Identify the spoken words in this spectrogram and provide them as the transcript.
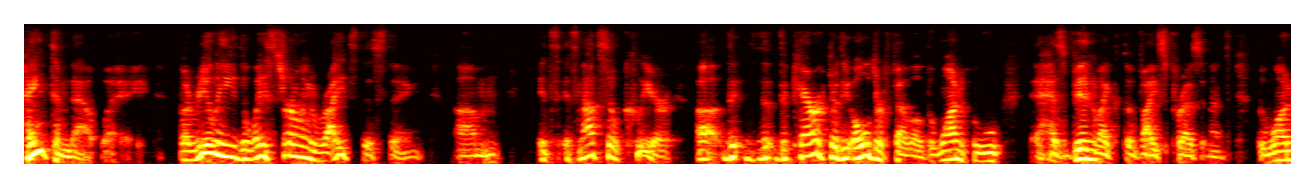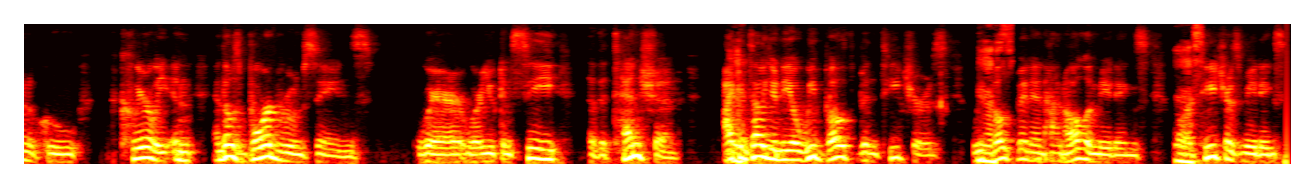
paint him that way, but really the way Sterling writes this thing, um, it's it's not so clear. Uh, the, the, the character, the older fellow, the one who has been like the vice president, the one who clearly in and those boardroom scenes where where you can see the tension. I can tell you, Neil, we've both been teachers We've yes. both been in Hanhola meetings or yes. teachers meetings.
